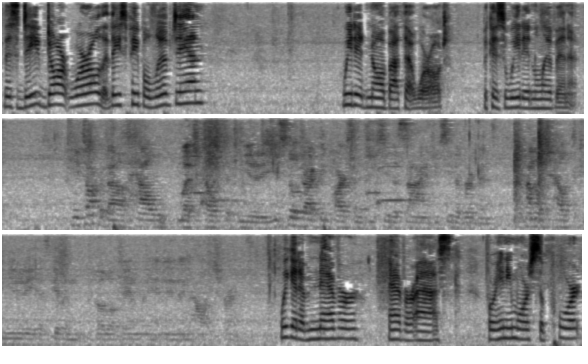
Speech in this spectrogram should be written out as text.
This deep, dark world that these people lived in, we didn't know about that world because we didn't live in it. Can you talk about how much help the community? You still drive through Parsons, you see the signs, you see the ribbons. How much help the community has given the Bobo family and, and Holly's friends? We could have never, ever asked for any more support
